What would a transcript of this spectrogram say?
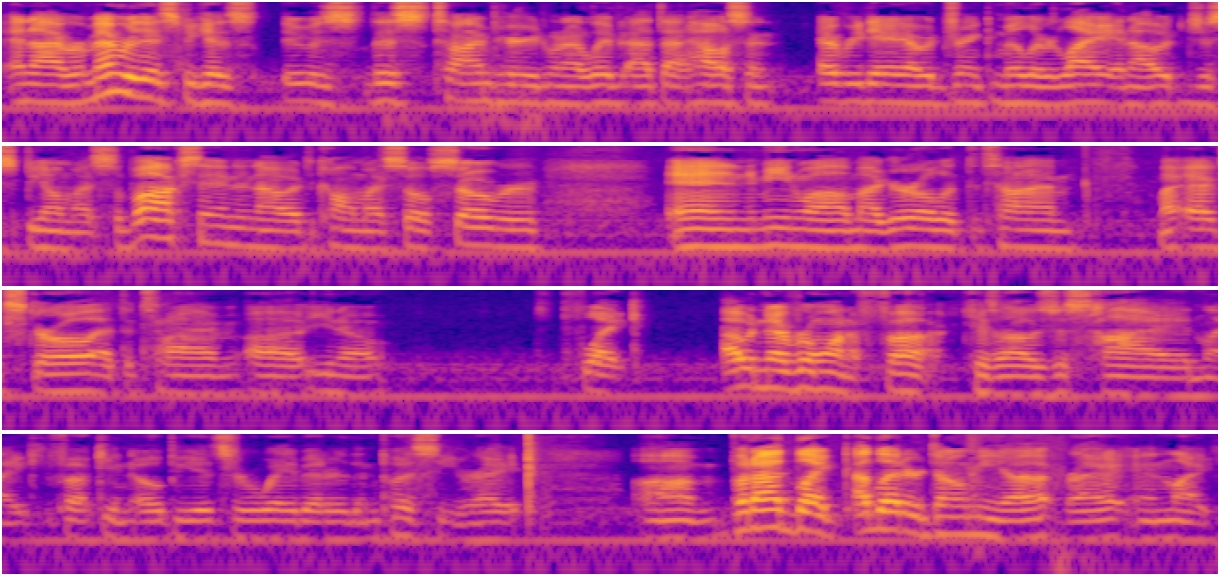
and I remember this because it was this time period when I lived at that house, and every day I would drink Miller Lite, and I would just be on my Suboxone, and I would call myself sober. And meanwhile, my girl at the time, my ex girl at the time, uh, you know, like I would never want to fuck because I was just high and like fucking opiates are way better than pussy, right? Um, but I'd like I'd let her dome me up, right? And like,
